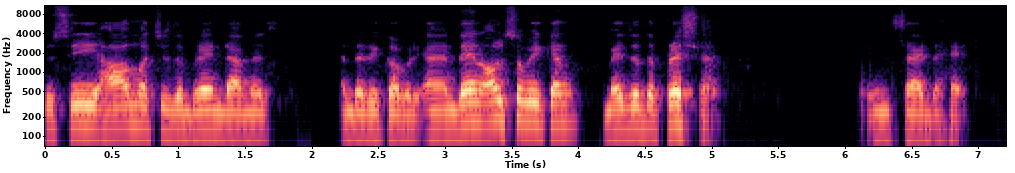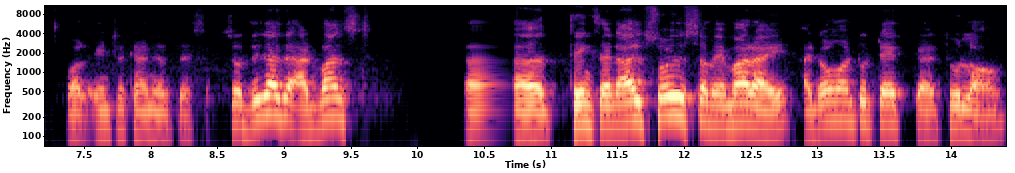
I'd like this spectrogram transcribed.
to see how much is the brain damage and the recovery. And then also we can measure the pressure inside the head called intracranial pressure. So these are the advanced uh, things and I'll show you some MRI. I don't want to take uh, too long.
